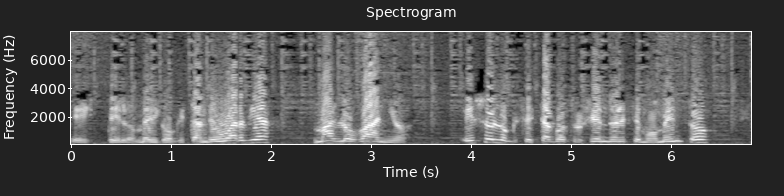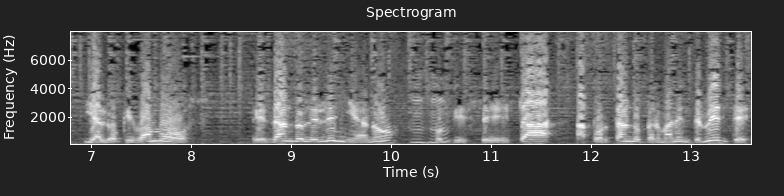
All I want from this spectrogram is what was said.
este, los médicos que están de guardia, más los baños. Eso es lo que se está construyendo en este momento y a lo que vamos eh, dándole leña, ¿no? Porque se está aportando permanentemente.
